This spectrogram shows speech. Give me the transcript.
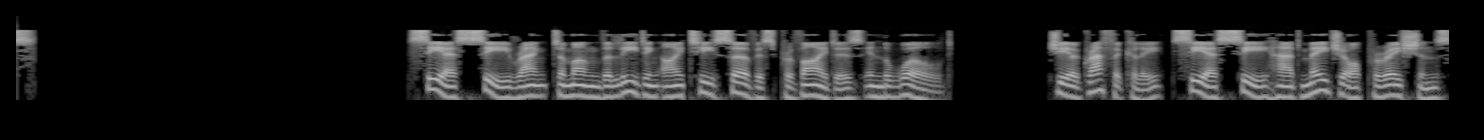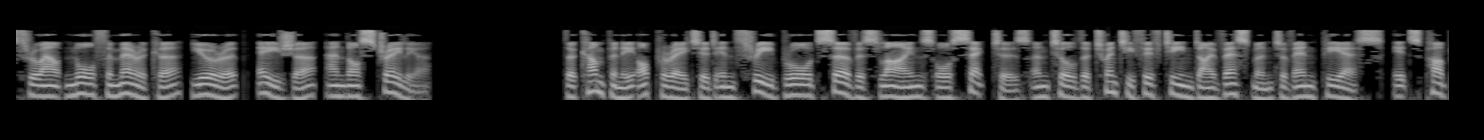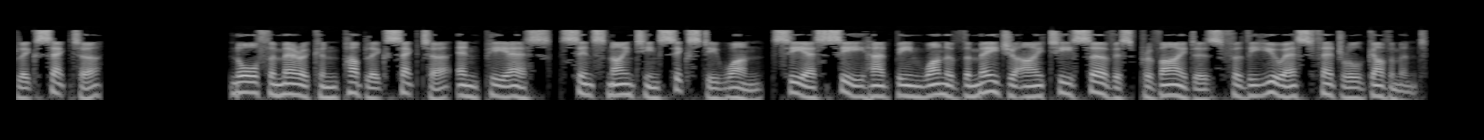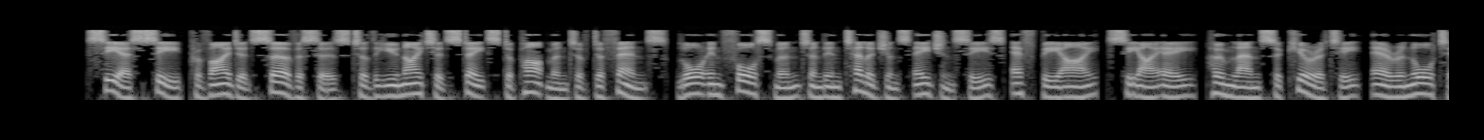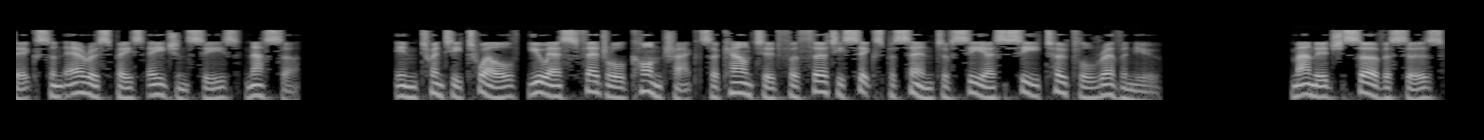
CSC ranked among the leading IT service providers in the world. Geographically, CSC had major operations throughout North America, Europe, Asia, and Australia. The company operated in three broad service lines or sectors until the 2015 divestment of NPS, its public sector, North American Public Sector (NPS). Since 1961, CSC had been one of the major IT service providers for the US federal government. CSC provided services to the United States Department of Defense, law enforcement and intelligence agencies FBI, CIA, Homeland Security, aeronautics and aerospace agencies NASA. In 2012, U.S. federal contracts accounted for 36% of CSC total revenue. Managed services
